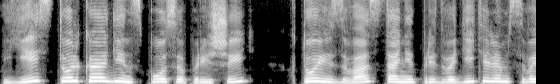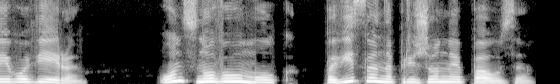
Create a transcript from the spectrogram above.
«Есть только один способ решить, кто из вас станет предводителем своего веера. Он снова умолк. Повисла напряженная пауза.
